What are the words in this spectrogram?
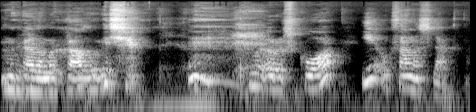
Михайло Михайлович Рожко і Оксана Шляхта.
